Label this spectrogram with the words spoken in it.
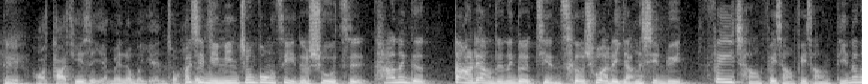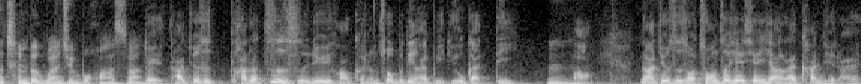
对，哦，它其实也没那么严重，而且明明中共自己的数字，它那个大量的那个检测出来的阳性率非常非常非常低，那个成本完全不划算。对，它就是它的致死率哈，可能说不定还比流感低。嗯，啊，那就是说从这些现象来看起来，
